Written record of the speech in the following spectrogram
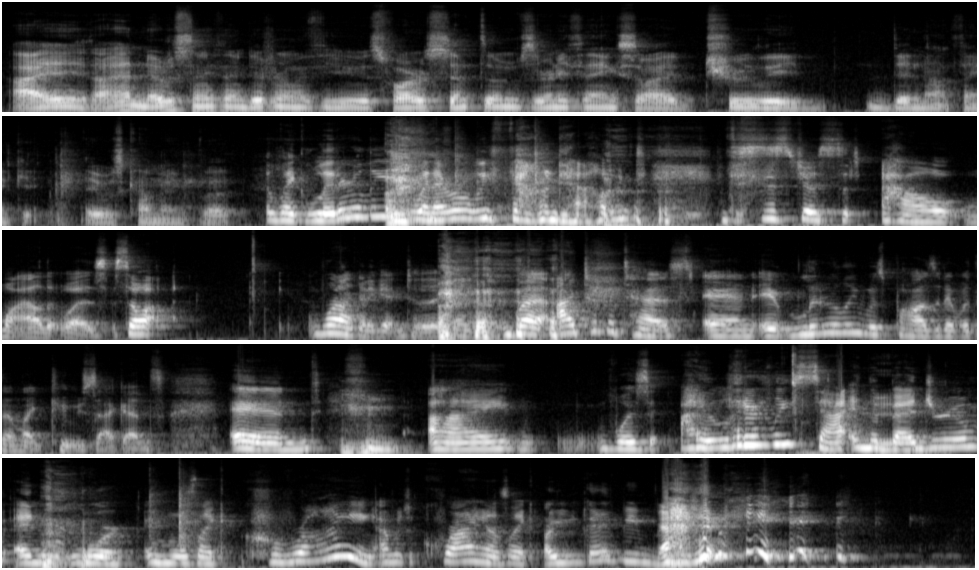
I I hadn't noticed anything different with you as far as symptoms or anything, so I truly did not think it, it was coming. But like literally, whenever we found out, this is just how wild it was. So we're not going to get into it anyway, but i took a test and it literally was positive within like two seconds. And i was i literally sat in the bedroom and worked and was like crying. I was crying. I was like are you going to be mad at me?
